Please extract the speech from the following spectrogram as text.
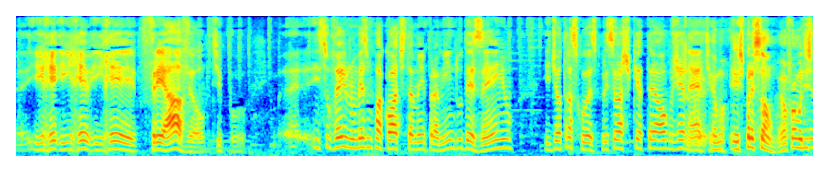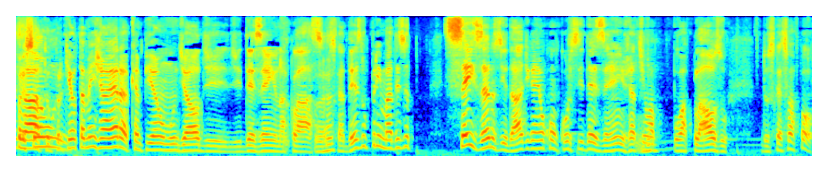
é, irre, irre, irrefreável. Tipo. é, Isso veio no mesmo pacote também para mim do desenho e de outras coisas. Por isso eu acho que é até algo genético. É uma expressão, é uma forma de expressão. Exato, porque eu também já era campeão mundial de, de desenho na classe. Uhum. Desde o primário, desde seis anos de idade, ganhou um concurso de desenho, já tinha um Uhum. aplauso dos caras. Pô,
